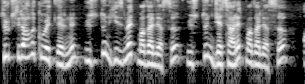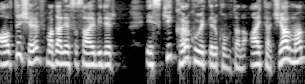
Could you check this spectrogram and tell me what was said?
Türk Silahlı Kuvvetleri'nin Üstün Hizmet Madalyası, Üstün Cesaret Madalyası, Altın Şeref Madalyası sahibidir. Eski Kara Kuvvetleri Komutanı Aytaç Yalman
